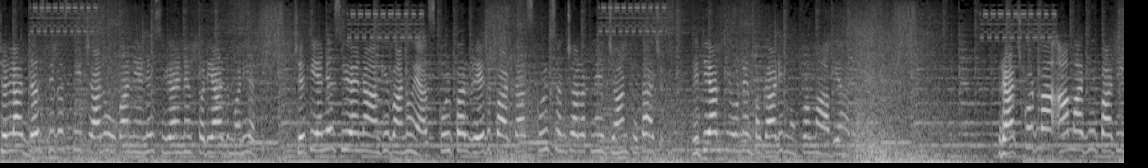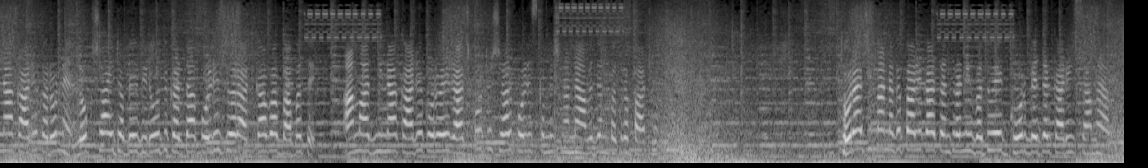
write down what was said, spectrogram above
છેલ્લા દસ દિવસથી ચાલુ હોવાની એનએસયુઆઈને ફરિયાદ મળી હતી. જેથી એનએસયુઆઈના આગેવાનોએ આ સ્કૂલ પર રેડ પાડતા સ્કૂલ સંચાલકને જાણ થતાં જ વિદ્યાર્થીઓને ભગાડી મૂકવામાં આવ્યા હતા. રાજકોટમાં આમ આદમી પાર્ટીના કાર્યકરોને લોકશાહી ઢબે વિરોધ કરતા પોલીસ દ્વારા અટકાવવા બાબતે આમ આદમીના કાર્યકરોએ રાજકોટ શહેર પોલીસ કમિશનરને આવેદનપત્ર પાઠવ્યું. ધોરાજીમાં નગરપાલિકા તંત્રની વધુ એક ઘોર બેદરકારી સામે આવી.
